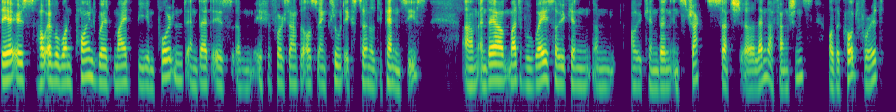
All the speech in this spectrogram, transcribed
there is, however, one point where it might be important, and that is um, if you, for example, also include external dependencies. Um, and there are multiple ways how you can um, how you can then instruct such uh, Lambda functions or the code for it.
